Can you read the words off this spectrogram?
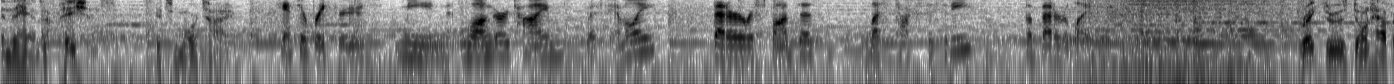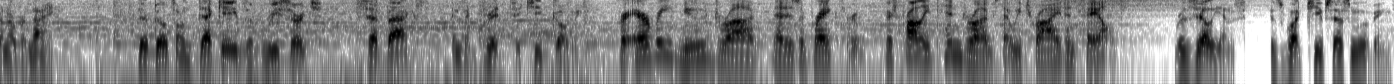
In the hands of patients, it's more time. Cancer breakthroughs mean longer time with family, better responses, less toxicity, a better life. Breakthroughs don't happen overnight. They're built on decades of research, setbacks, and the grit to keep going. For every new drug that is a breakthrough, there's probably 10 drugs that we tried and failed. Resilience is what keeps us moving.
